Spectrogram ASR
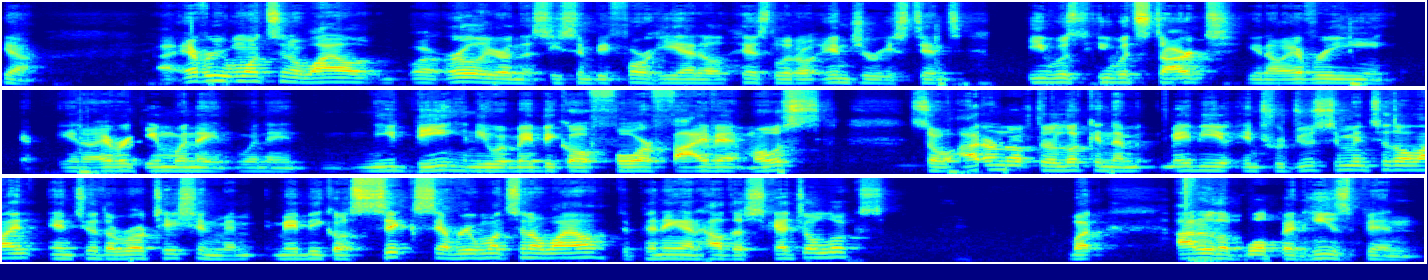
Yeah uh, every once in a while uh, earlier in the season before he had a, his little injury stint he was he would start you know every you know every game when they when they need be and he would maybe go four or five at most. So i don't know if they're looking to maybe introduce him into the line into the rotation maybe go six every once in a while depending on how the schedule looks. But out of the bullpen he's been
